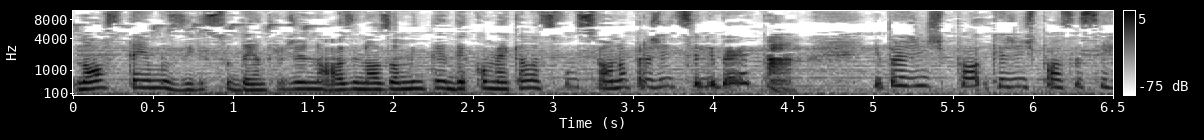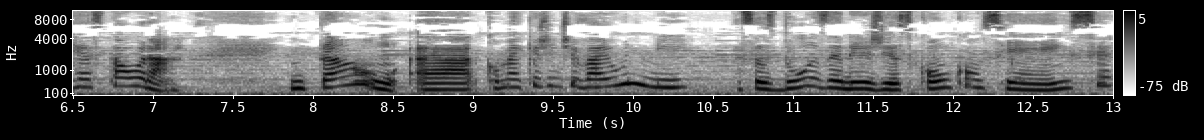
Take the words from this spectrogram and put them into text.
nós temos isso dentro de nós e nós vamos entender como é que elas funcionam para a gente se libertar e para gente, que a gente possa se restaurar. Então, como é que a gente vai unir essas duas energias com consciência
